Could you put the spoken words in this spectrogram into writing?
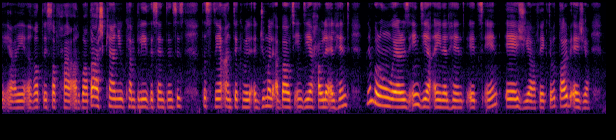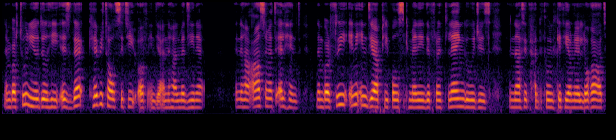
يعني غطي صفحة 14 can you complete the sentences تستطيع أن تكمل الجمل about India حول الهند number one where is India أين الهند it's in Asia فيكتب الطالب Asia number two New Delhi is the capital city of India أنها المدينة إنها عاصمة الهند Number three, in India people speak many different languages. الناس يتحدثون الكثير من اللغات.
